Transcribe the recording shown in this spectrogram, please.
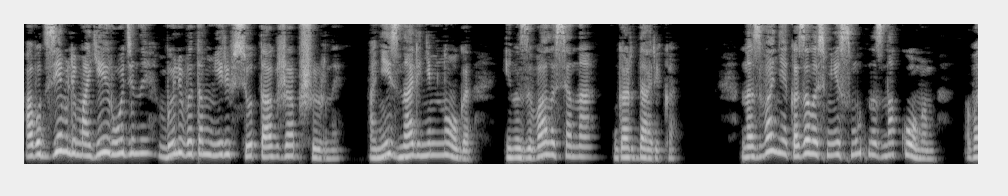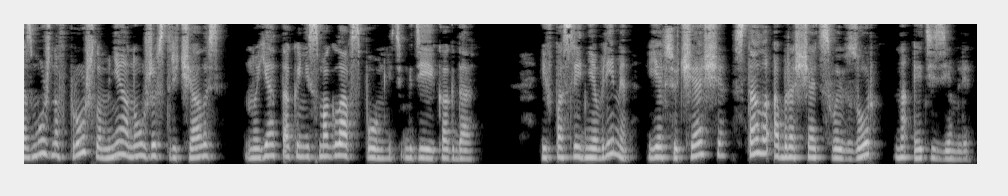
А вот земли моей родины были в этом мире все так же обширны. О ней знали немного, и называлась она Гордарика. Название казалось мне смутно знакомым, возможно, в прошлом мне оно уже встречалось, но я так и не смогла вспомнить, где и когда. И в последнее время я все чаще стала обращать свой взор на эти земли.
